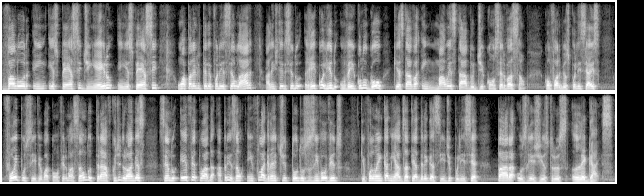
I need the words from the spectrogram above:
valor em espécie, dinheiro em espécie, um aparelho de telefone celular, além de ter sido recolhido um veículo Gol que estava em mau estado de conservação. Conforme os policiais, foi possível a confirmação do tráfico de drogas, sendo efetuada a prisão em flagrante de todos os envolvidos, que foram encaminhados até a delegacia de polícia para os registros legais.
